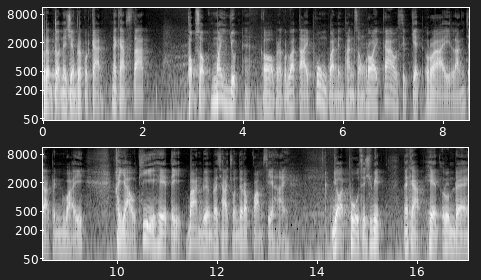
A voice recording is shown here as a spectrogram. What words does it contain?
เริ่มต้นในเชิงปรากฏการณ์นะครับสตาร์ทพบศพไม่หยุดฮะก็ปรากฏว่าตายพุ่งกว่า 1,297 รายหลังจากเป็นไหวเขย่าที่เฮติบ้านเรือนประชาชนได้รับความเสียหาย ยอดผู้เสียชีวิตนะครับเหตุรุนแรง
